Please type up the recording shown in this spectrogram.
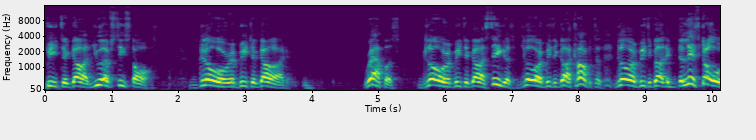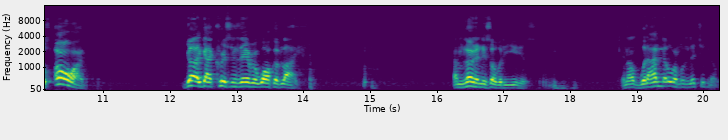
be to God. UFC stars. Glory be to God. Rappers. Glory be to God. Singers. Glory be to God. Carpenters. Glory be to God. The, the list goes on. God got Christians in every walk of life. I'm learning this over the years. And I, what I know, I'm going to let you know.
